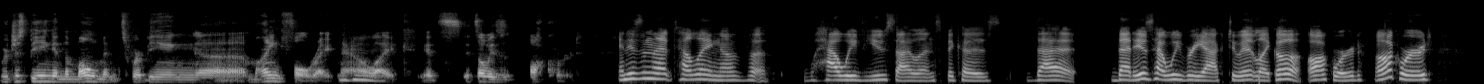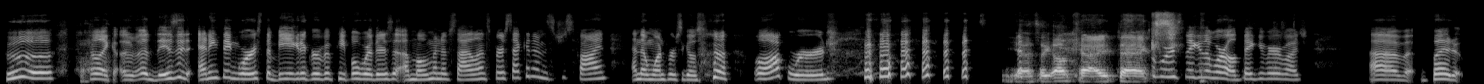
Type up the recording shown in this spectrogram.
we're just being in the moment, we're being uh, mindful right now. hmm Like it's it's always awkward. And isn't that telling of uh, how we view silence? Because that that is how we react to it. Like, oh, awkward, awkward. Or like, uh, uh, is it anything worse than being in a group of people where there's a moment of silence for a second and it's just fine, and then one person goes, awkward. Yeah, it's like okay, thanks. worst thing in the world. Thank you very much. Um, but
